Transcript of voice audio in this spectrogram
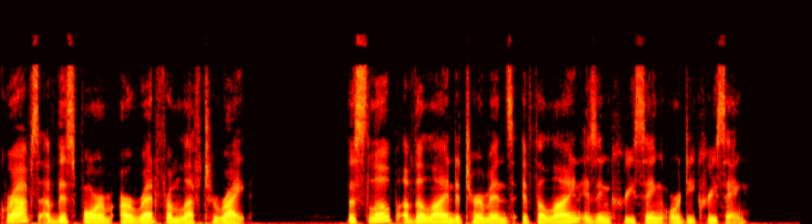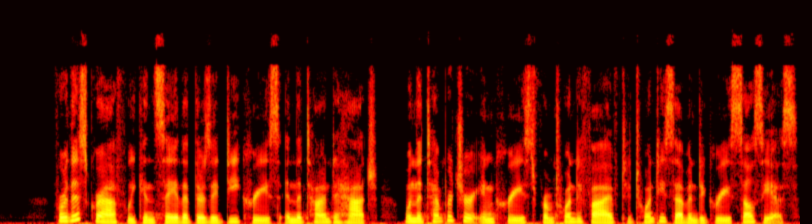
Graphs of this form are read from left to right. The slope of the line determines if the line is increasing or decreasing. For this graph, we can say that there's a decrease in the time to hatch when the temperature increased from 25 to 27 degrees Celsius,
